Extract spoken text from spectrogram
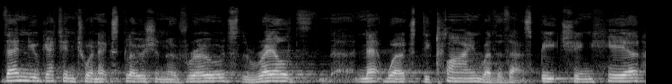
then you get into an explosion of roads, the rail uh, networks decline, whether that's Beeching here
